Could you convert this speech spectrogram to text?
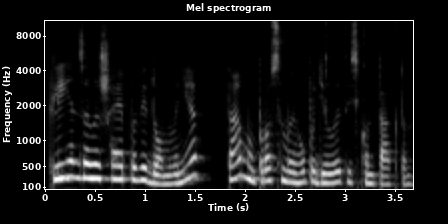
Клієнт залишає повідомлення, та ми просимо його поділитись контактом.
